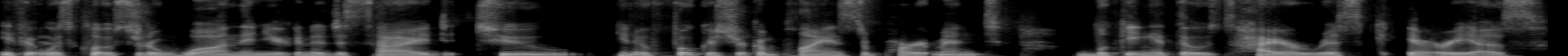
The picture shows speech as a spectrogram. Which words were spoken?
if it was closer to one, then you're going to decide to, you know, focus your compliance department looking at those higher risk areas.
